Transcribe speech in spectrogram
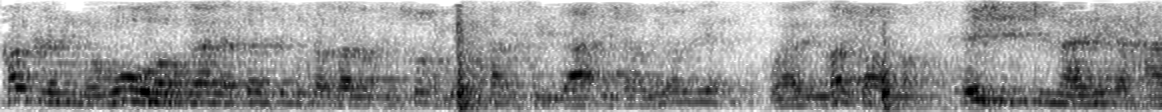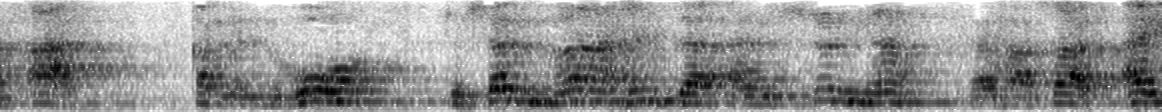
قبل النبوة كانت تثبت خلق الصبح بالخمس في عائشة وهذه ما شاء الله. إيش اسمها هذه؟ الحاصات قبل النبوة تسمى عند أهل السنة الحاصات أي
